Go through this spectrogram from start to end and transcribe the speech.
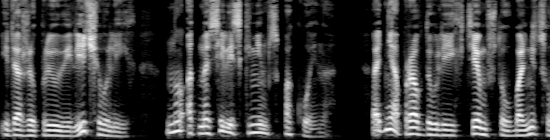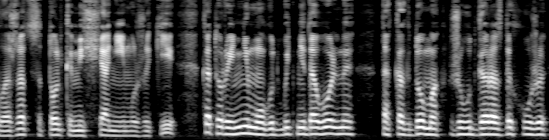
и даже преувеличивали их, но относились к ним спокойно. Одни оправдывали их тем, что в больницу ложатся только мещане и мужики, которые не могут быть недовольны, так как дома живут гораздо хуже,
